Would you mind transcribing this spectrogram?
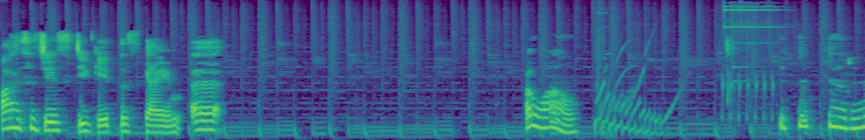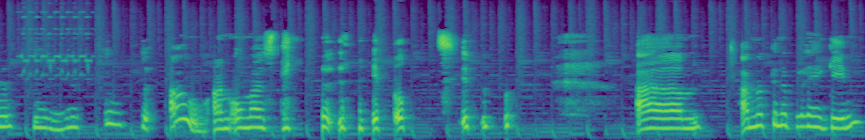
I suggest you get this game. Uh, oh wow. Oh, I'm almost level 2. Um, I'm not gonna play again.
